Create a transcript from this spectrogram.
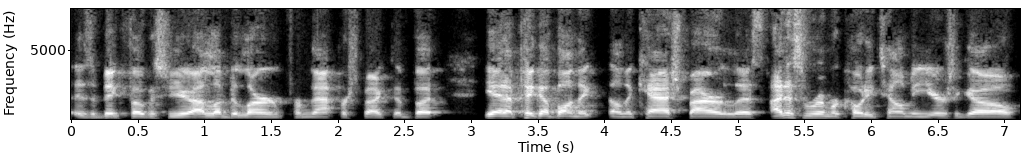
is a big focus for you. I'd love to learn from that perspective. But yeah, to pick up on the on the cash buyer list, I just remember Cody telling me years ago,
